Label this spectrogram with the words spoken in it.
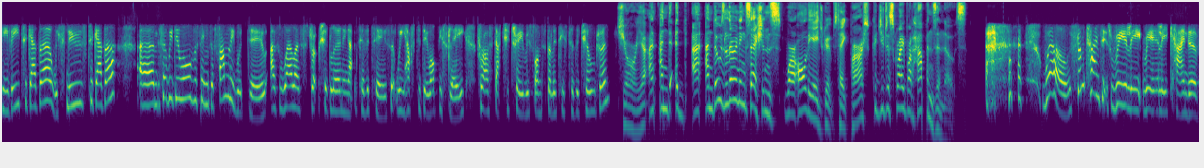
TV together, we snooze together. Um, so we do all the things a family would do, as well as structured learning activities that we have to do, obviously, for our statutory responsibilities to the children. Sure, yeah, and and uh, and those learning sessions where all the age groups take part. Could you describe what happens in those? well, sometimes it's really, really kind of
